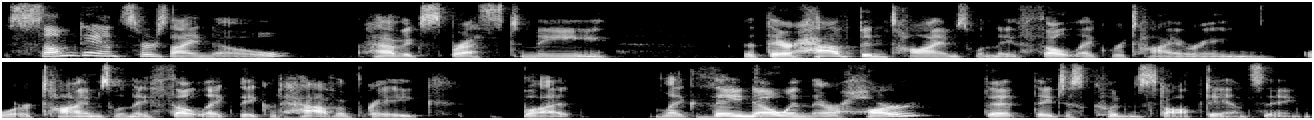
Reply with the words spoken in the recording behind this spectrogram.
some dancers I know have expressed to me that there have been times when they felt like retiring or times when they felt like they could have a break, but like they know in their heart that they just couldn't stop dancing.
